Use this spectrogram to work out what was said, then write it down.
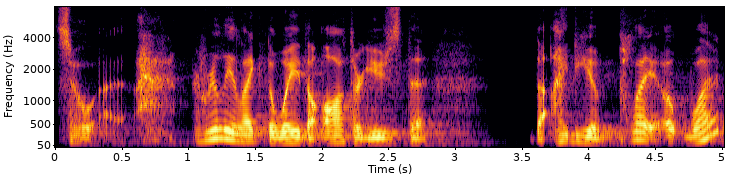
So uh, I really like the way the author used the, the idea of play. Oh, what?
